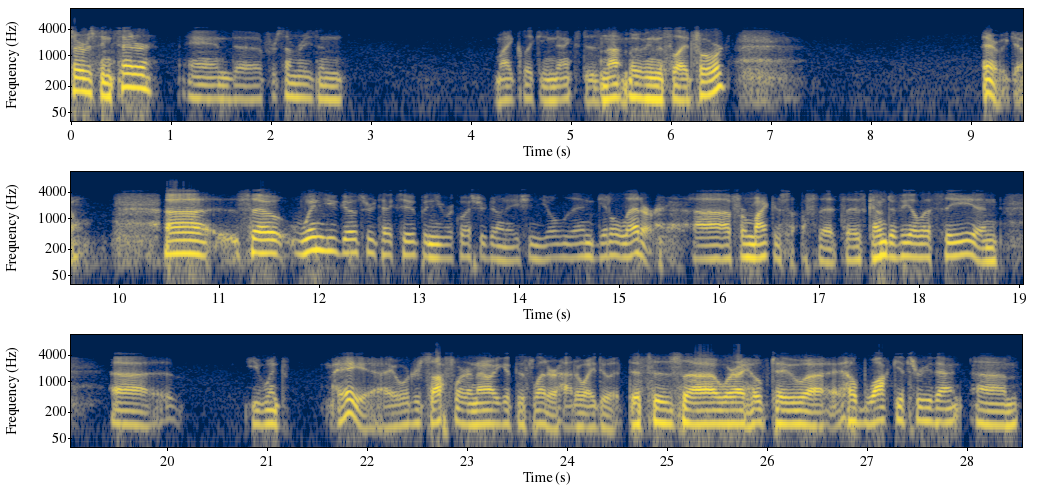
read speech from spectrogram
servicing center, and uh, for some reason my clicking next is not moving the slide forward. There we go. Uh, so when you go through TechSoup and you request your donation, you'll then get a letter uh, from Microsoft that says, come to VLSC and uh, you went, hey, I ordered software and now I get this letter. How do I do it? This is uh, where I hope to uh, help walk you through that. Um,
